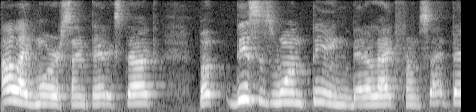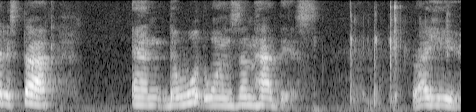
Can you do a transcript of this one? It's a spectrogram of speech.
I like more synthetic stock. But this is one thing that I like from synthetic stock, and the wood ones don't have this. Right here.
